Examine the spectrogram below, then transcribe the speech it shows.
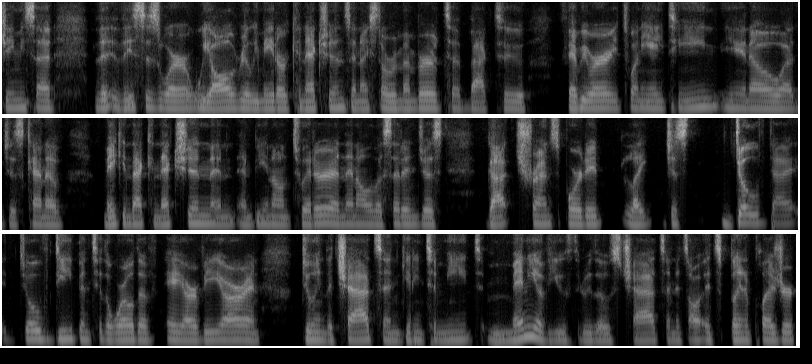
Jaime said, th- this is where we all really made our connections. And I still remember to back to February 2018, you know, uh, just kind of making that connection and, and being on Twitter. And then all of a sudden just got transported, like just dove, di- dove deep into the world of AR, VR and doing the chats and getting to meet many of you through those chats. And it's all, it's been a pleasure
